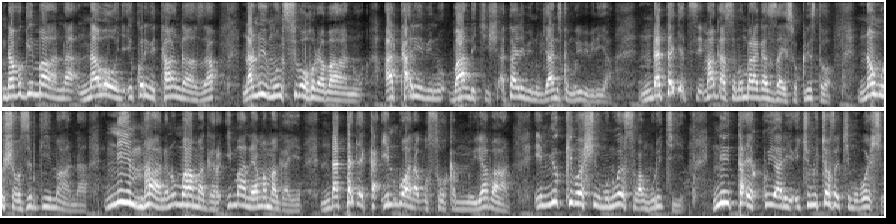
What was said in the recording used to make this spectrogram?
Ndavuga imana nabonye ikora ibitangaza na n'uyu munsi ibohora abantu atari ibintu bandikisha atari ibintu byanditswe muri bibiliya. Ndategetse mpagaze mu mbaraga za yesu kirisito no mu bushobozi bw'imana. N'impana n'umuhamagaro imana yamamagaye ndategeka indwara gusohoka mu mibiri y'abantu. Imyuka iboshye umuntu wese wankurikiye. Nitaye ku yo ariyo. Ikintu cyose kimuboshye.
